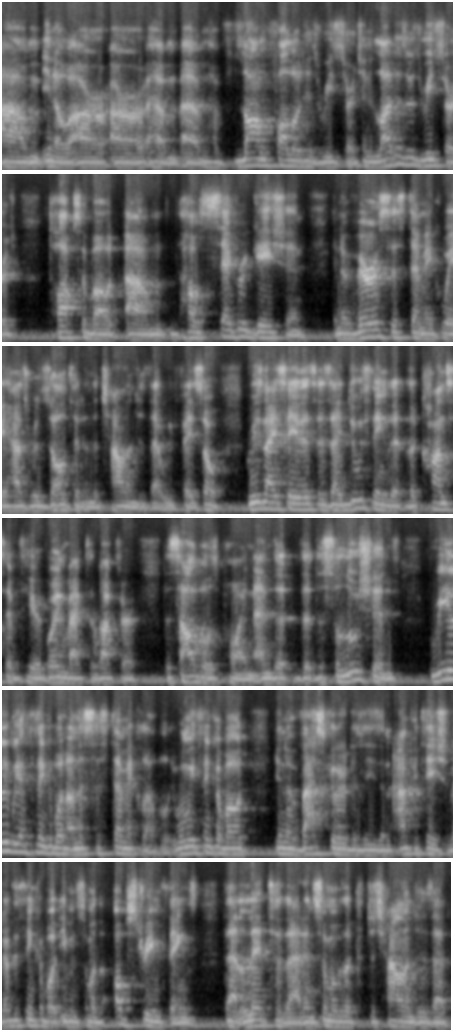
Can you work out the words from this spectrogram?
um, you know, are, are um, have long followed his research, and a lot of his research talks about um, how segregation, in a very systemic way, has resulted in the challenges that we face. So, the reason I say this is I do think that the concept here, going back to Dr. DeSalvo's point, and the, the, the solutions really we have to think about on the systemic level. When we think about, you know, vascular disease and amputation, we have to think about even some of the upstream things that led to that and some of the, the challenges that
